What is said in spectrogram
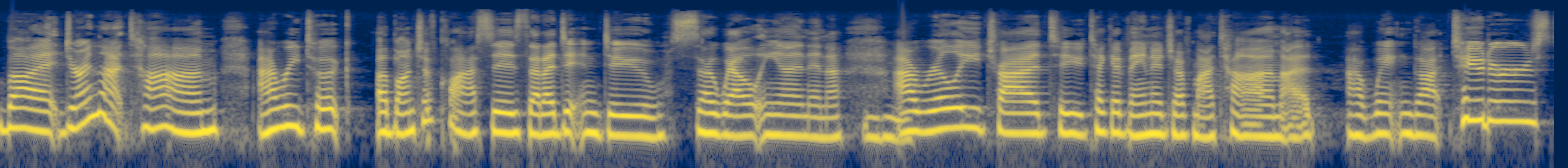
But during that time, I retook a bunch of classes that I didn't do so well in. And I, mm-hmm. I really tried to take advantage of my time. I, I went and got tutors,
